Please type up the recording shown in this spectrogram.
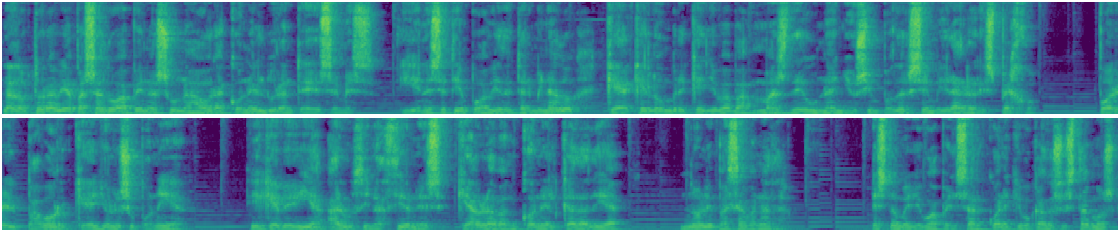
La doctora había pasado apenas una hora con él durante ese mes y en ese tiempo había determinado que aquel hombre que llevaba más de un año sin poderse mirar al espejo por el pavor que ello le suponía y que veía alucinaciones que hablaban con él cada día, no le pasaba nada. Esto me llevó a pensar cuán equivocados estamos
